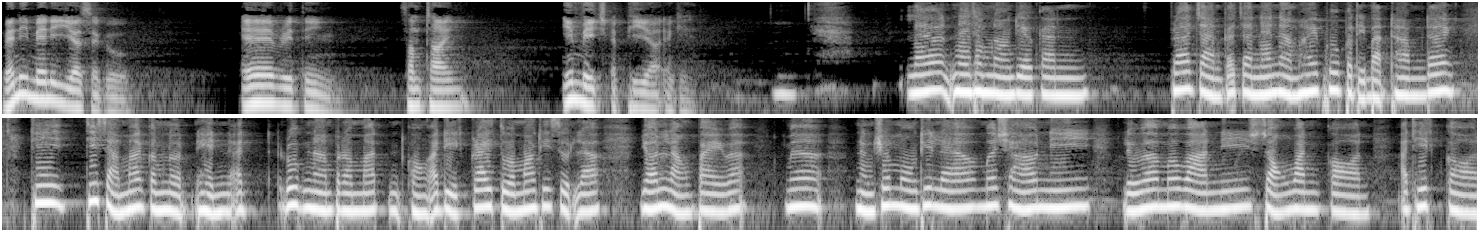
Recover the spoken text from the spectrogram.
many, many years ago, everything, sometime, image appear again. และในทำนองเดียวกัน พระอาจารย์ก็จะแนะนำให้ผู้ปฏิบัติธรรมได้ ที่ ที่สามารถกำหนดเห็นรูปนามประมัดของอดีตใกล้ตัวมากที่สุดแล้ว ย้อนหลังไปว่า เมื่อหนึ่งชั่วโมงที่แล้วเมื่อเช้านี้ หรือว่าเมื่อวานนี้สองวันก่อน อาทิตย์ก่อน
